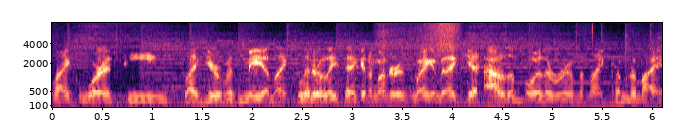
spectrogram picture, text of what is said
Like we're a team. Like you're with me, and like literally taking him under his wing and be like, get out of the boiler room and like come to my.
